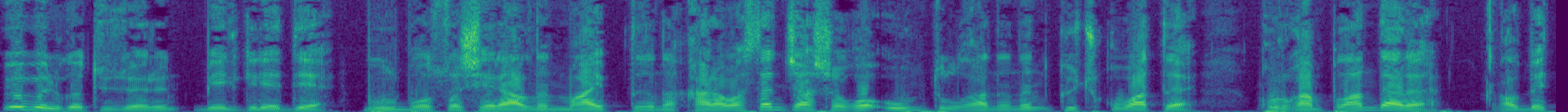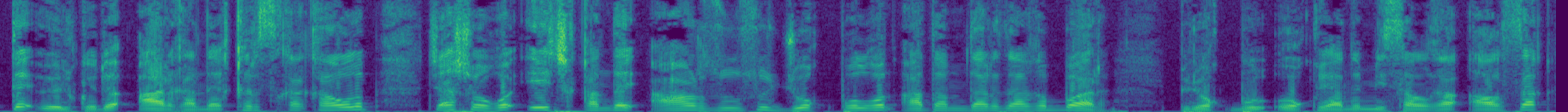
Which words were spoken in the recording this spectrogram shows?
өбөлгө түзөрүн белгиледи. Бул болсо шералдын майыптыгына карабастан жашоого умтулганынын күч кубаты курган пландары. Албетте өлкөдө ар кандай кырсыкка кабылып жашоого эч кандай арзуусу жок болгон адамдар дагы бар. Бирок бул окуяны мисалга алсак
